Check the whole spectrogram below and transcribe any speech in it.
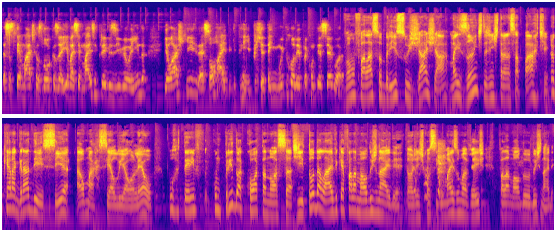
essas temáticas loucas aí, vai ser mais imprevisível ainda, e eu acho que é só o hype que tem, porque tem muito rolê para acontecer agora. Vamos falar sobre isso já já, mas antes da gente entrar nessa parte, eu quero agradecer ao Marcelo e ao Léo por terem cumprido a cota nossa de toda live que é falar mal do Snyder. Então a gente conseguiu mais uma vez falar mal do, do Snyder.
